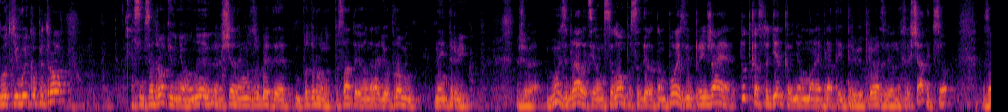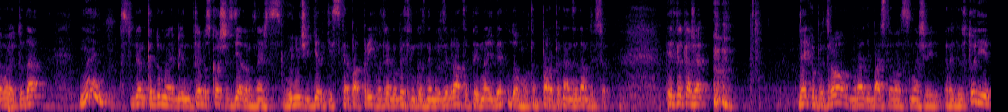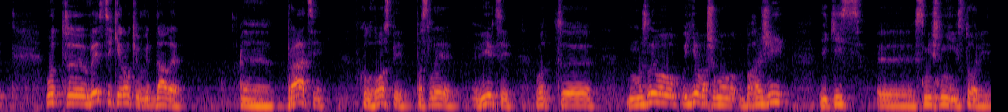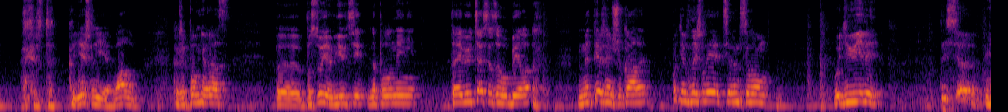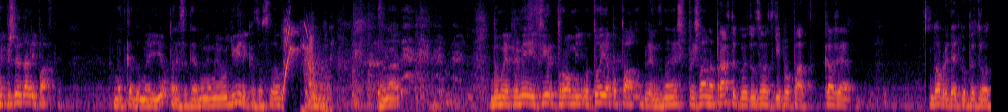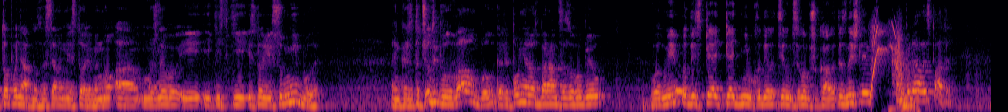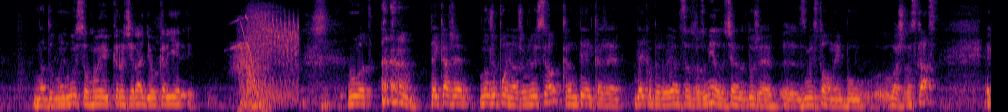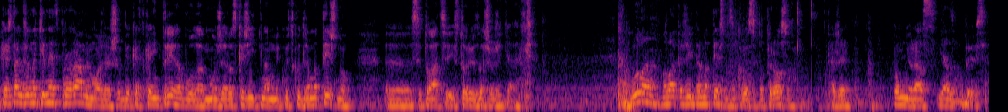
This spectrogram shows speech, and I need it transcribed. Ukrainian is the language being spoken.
був такий Вуйко Петро, 70 років в нього, ну і вирішили йому зробити подарунок, послати його на радіопромінь на інтерв'ю. Живе. Ну, зібрали цілим селом, посадили там поїзд, він приїжджає. Тут така студентка в нього має брати інтерв'ю. Привезли його на хрещатик, все, заводять туди. Ну, студентка думає, блін, треба скорше з дідом, знаєш, вонючий дід якийсь з Карпат приїхав, треба швидко з ним розібратися, ти найде додому, там пару питань задам, то все. І така каже, Дядько Петро, раді бачити вас в нашій радіостудії. От е, ви стільки років віддали е, праці в колгоспі, пасли вівці. От, е, можливо, є в вашому багажі якісь е, смішні історії. Каже, звісно, є, валом. Каже, помню раз е, пасує вівці на полонині, та вівця ся загубила. Ми тиждень шукали, потім знайшли цілим селом удивили. Та все, і пішли далі пасти. Вона така думає, йо, пересиде, ну ми не удивили, казав, сказав. Вона думає, прямий ефір промінь, ото я попала, блін, знаєш, прийшла на практику і тут зразу такий попад. Каже, добре, дядько Петро, то понятно, з веселими історіями. Ну, а можливо, і якісь такі історії сумні були. А він каже, та чого не було валом було? Каже, повні раз баранця загубив. От ми десь 5, 5 днів ходили цілим селом шукали. Ти знайшли, полягали спати. Вона думає, ну все, в моїй коротше, радіокар'єрі. От. Та й каже, ну вже поняв, що вже все, кранти, каже, дядько Петро, я все зрозумів, звичайно, дуже е, змістований був ваш розказ. Я каже, так вже на кінець програми, може, щоб якась така інтрига була, може розкажіть нам якусь таку драматичну е, ситуацію, історію з вашого життя. Була мала, каже, і драматично закрилася папіросу. Каже, помню, раз я загубився.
